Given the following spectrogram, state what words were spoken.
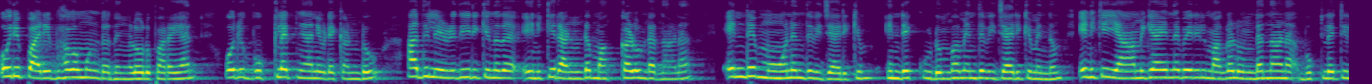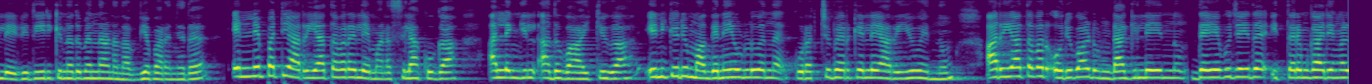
ഒരു പരിഭവമുണ്ട് നിങ്ങളോട് പറയാൻ. ഒരു ബുക്ക്ലെറ്റ് ഞാൻ ഇവിടെ കണ്ടു. അതിൽ എഴുതിയിരിക്കുന്നത് എനിക്ക് രണ്ട് മക്കളുണ്ടെന്നാണ്. എന്റെ മോൻ എന്ത് വിചാരിക്കും? എന്റെ കുടുംബം എന്ത് വിചാരിക്കുമെന്നും എനിക്ക് യാമിക എന്ന പേരിൽ മകളുണ്ടെന്നാണ് ബുക്ക്ലെറ്റിൽ എഴുതിയിരിക്കുന്നതുമെന്നാണ് നവ്യ പറഞ്ഞത്. എന്നെപ്പറ്റി അറിയാത്തവരല്ലേ മനസ്സിലാക്കുക? അല്ലെങ്കിൽ അത് വായിക്കുക? എനിക്കൊരു മകനേ ഉള്ളൂവെന്ന് കുറച്ചു പേർക്കല്ലേ അറിയൂ എന്നും അറിയാത്തവർ ഒരുപാട് ഉണ്ടാകില്ലേ എന്നും ദയവു ചെയ്ത് ഇത്തരം കാര്യങ്ങൾ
